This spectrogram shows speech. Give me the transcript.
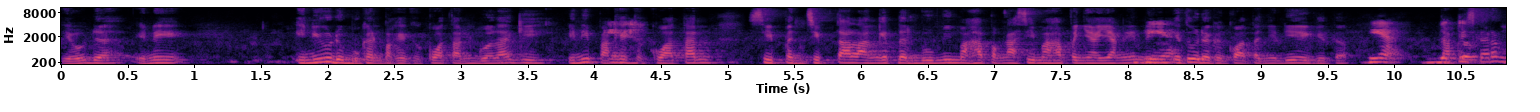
ya udah ini ini udah bukan pakai kekuatan gue lagi, ini pakai Iya. kekuatan si pencipta langit dan bumi, maha pengasih, maha penyayang ini, Iya. itu udah kekuatannya dia gitu. iya Tapi betul sekarang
